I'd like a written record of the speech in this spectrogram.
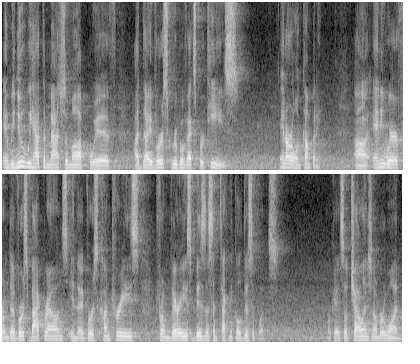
And we knew we had to match them up with a diverse group of expertise in our own company uh, anywhere from diverse backgrounds in diverse countries, from various business and technical disciplines. Okay, so challenge number one.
